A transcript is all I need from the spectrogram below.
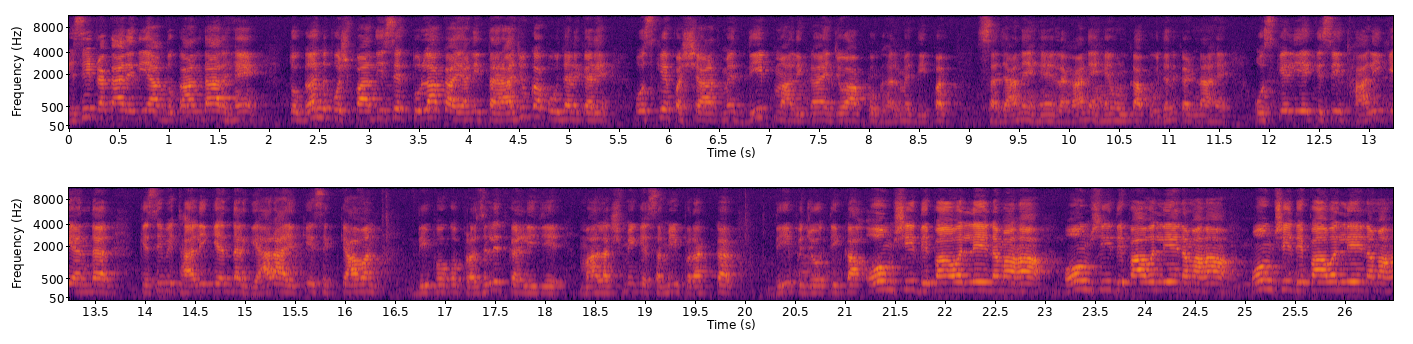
इसी प्रकार यदि आप दुकानदार हैं तो गंध पुष्पादि से तुला का, यानी तराजू का पूजन करें। उसके पश्चात में दीप मालिकाएँ जो आपको घर में दीपक सजाने हैं, लगाने हैं, उनका पूजन करना है। उसके लिए किसी थाली के अंदर, किसी भी थाली के अंदर ग्यारह, इक्कीस, इक्यावन दीपों को प्रज्वलित कर लीजिए। माँ लक्ष्मी के समीप रखकर दीप ज्योति का ओम श्री दीपावली नमः, ओम श्री दीपावली नमः, ओम श्री दीपावली नमः।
